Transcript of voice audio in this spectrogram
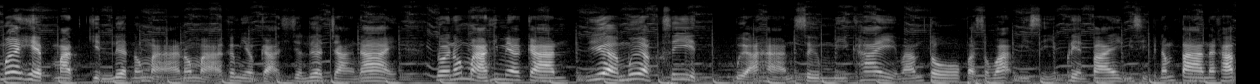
เมื่อเห็บหมัดกินเลือดน้องหมา น้องหมาก็มีโอกาสที่จะเลือดจางได้ โดยน้องหมาที่มีอาการเยื่อเมือกซีด เบื่ออาหารซึมมีไข้ ม้ามโต ปัสสาวะมีสีเปลี่ยนไปมีสีเป็นน้ำตาลนะครับ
